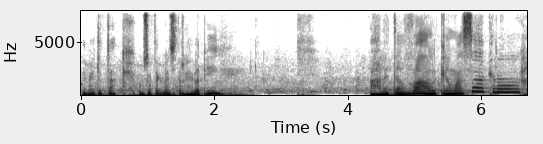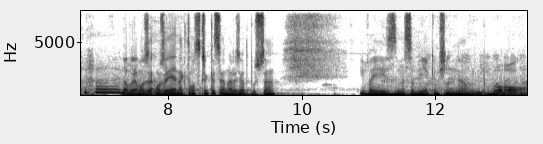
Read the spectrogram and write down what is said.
Chyba to tak, może tak będzie trochę lepiej. Ale ta walka, masakra! Dobra, może, może jednak tą skrzynkę sobie na razie odpuszczę. I wezmę sobie jakąś inną. Wow.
